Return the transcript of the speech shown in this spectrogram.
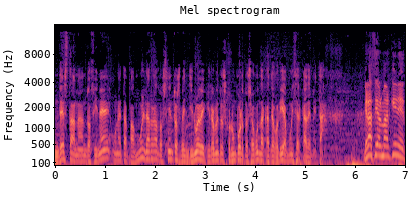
de esta Dauphiné, una etapa muy larga, 229 kilómetros con un puerto segunda categoría muy cerca de meta. Gracias, Martínez.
